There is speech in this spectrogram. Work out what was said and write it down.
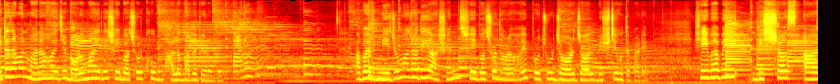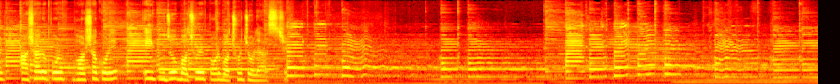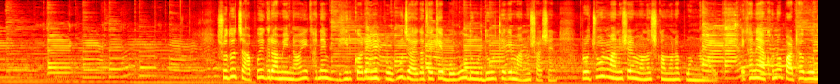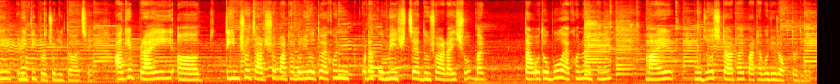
এটা যেমন মানা হয় যে বড় মা এলে সেই বছর খুব ভালোভাবে বেরোবে। আবার মেজো মা যদি আসেন, সেই বছর ধরা হয় প্রচুর ঝড় জল, বৃষ্টি হতে পারে। সেইভাবেই বিশ্বাস আর আশার ওপর ভরসা করে এই পুজো বছরের পর বছর চলে আসছে। শুধু চাপুই গ্রামে নয়, এখানে ভিড় করেন বহু জায়গা থেকে, বহু দূর দূর থেকে মানুষ আসেন। প্রচুর মানুষের মনস্কামনা পূর্ণ হয়। এখানে এখনও পাঠা বলির রীতি প্রচলিত আছে। আগে প্রায় তিনশো, চারশো পাঠা বলি হতো, এখন ওটা কমে এসছে দুশো, আড়াইশো, বাট তাও তবুও এখনও এখানে মায়ের পুজো স্টার্ট হয় পাঠা বলি রক্ত দিয়ে।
